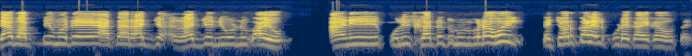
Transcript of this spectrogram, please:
त्या बाबतीमध्ये आता राज्य राज्य निवडणूक आयोग आणि पोलीस खात्यातून उलगडा होईल त्याच्यावर कळेल पुढे काय काय होत आहे.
